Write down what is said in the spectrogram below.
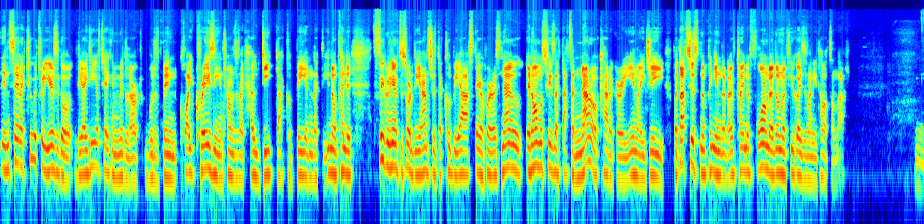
in say like two or three years ago, the idea of taking Middle Earth would have been quite crazy in terms of like how deep that could be and like you know kind of figuring out the sort of the answers that could be asked there. Whereas now it almost feels like that's a narrow category in IG, but that's just an opinion that I've kind of formed. I don't know if you guys have any thoughts on that. Hmm.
